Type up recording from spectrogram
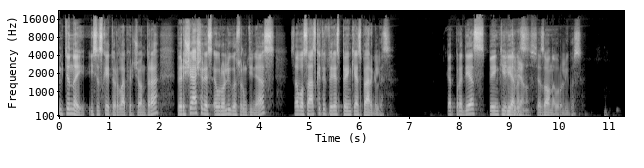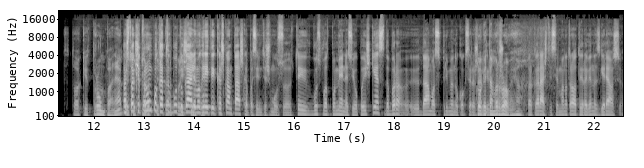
imtinai, įsiskaito ir lapkričio 2, per šešerias Eurolygos rungtynes savo sąskaitai turės penkias pergalės. Kad pradės 5-1 sezoną Eurolygos. Tokį trumpą, ne? Aš tokį trumpą, kad būtų paaiškėtų. galima greitai kažkam tašką pasimti iš mūsų. Tai bus vat, po mėnesio jau paaiškės. Dabar e, damos primenu, koks yra žalgrio. Kokie ten varžovai, jo. Tvarkaraštis. Ir man atrodo, tai yra vienas geriausių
